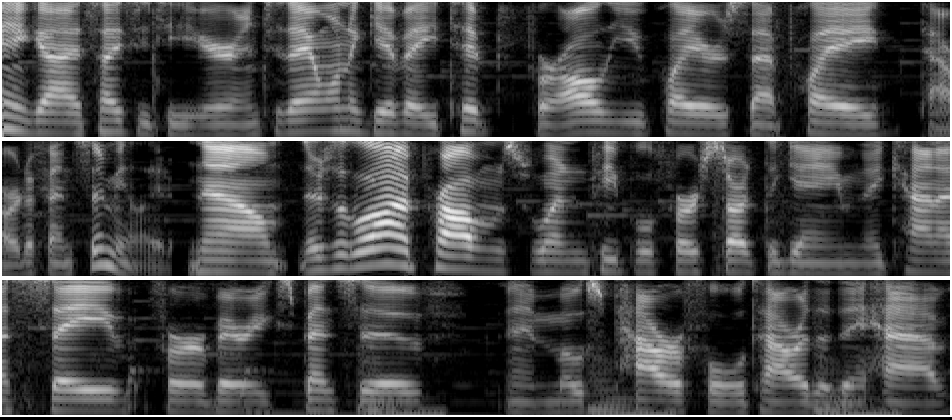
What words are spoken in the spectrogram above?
Hey guys, IcyTea here, and today I want to give a tip for all you players that play Tower Defense Simulator. Now, there's a lot of problems when people first start the game. They kind of save for a very expensive and most powerful tower that they have.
